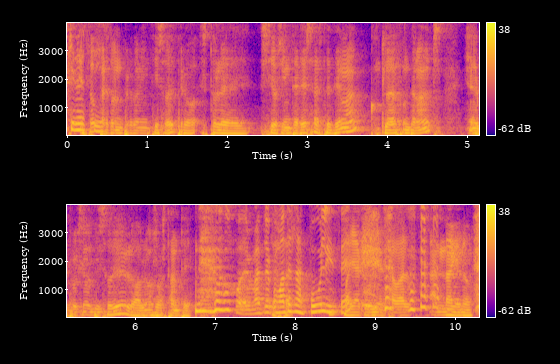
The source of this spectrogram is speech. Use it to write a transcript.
quiero Esto, decir... perdón, perdón, inciso, ¿eh? pero esto le, si os interesa este tema, con clave Fontanals, en el próximo episodio lo hablamos bastante. Joder, macho, ¿cómo haces las publis, eh? Vaya cuña, chaval. Anda que no.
